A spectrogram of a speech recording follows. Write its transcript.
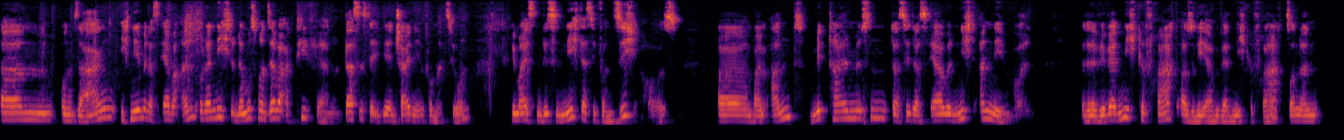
ähm, und sagen, ich nehme das Erbe an oder nicht. Und da muss man selber aktiv werden. Und das ist die, die entscheidende Information. Die meisten wissen nicht, dass sie von sich aus äh, beim Amt mitteilen müssen, dass sie das Erbe nicht annehmen wollen. Äh, wir werden nicht gefragt, also die Erben werden nicht gefragt, sondern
